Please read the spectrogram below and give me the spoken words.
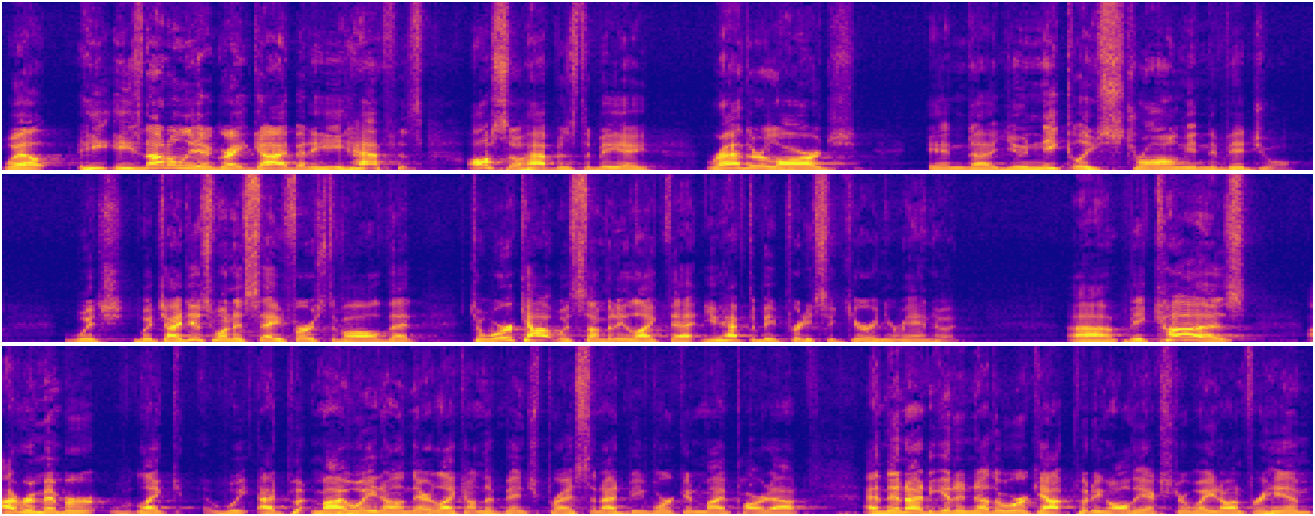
well, he, he's not only a great guy, but he happens, also happens to be a rather large and uh, uniquely strong individual, which, which I just want to say, first of all, that to work out with somebody like that, you have to be pretty secure in your manhood. Uh, because I remember, like, we, I'd put my weight on there, like on the bench press, and I'd be working my part out. And then I'd get another workout, putting all the extra weight on for him,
